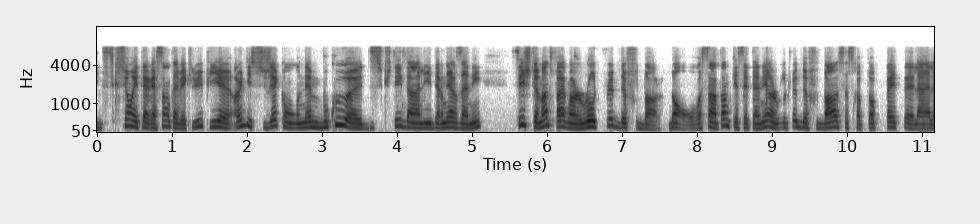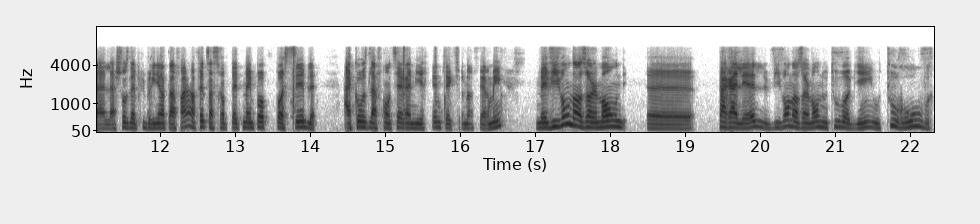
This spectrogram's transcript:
discussions intéressantes avec lui. Puis euh, un des sujets qu'on aime beaucoup euh, discuter dans les dernières années, c'est justement de faire un road trip de football. Bon, on va s'entendre que cette année, un road trip de football, ça sera peut-être la, chose la plus brillante à faire. En fait, ça sera peut-être même pas possible à cause de la frontière américaine qui est actuellement fermée. Mais vivons dans un monde euh, parallèle, vivons dans un monde où tout va bien, où tout rouvre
